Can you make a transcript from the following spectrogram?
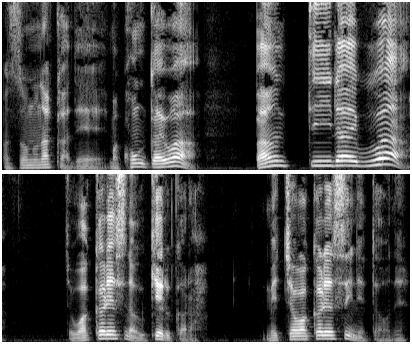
まあ、その中で、まあ、今回は、バウンティーライブは、じゃ分かりやすいのは受けるから、めっちゃ分かりやすいネタをね、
